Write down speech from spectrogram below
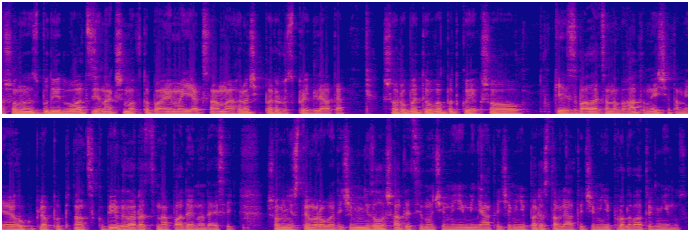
що в нас буде відбуватися з інакшими автобаями, як саме гроші перерозподіляти, що робити у випадку, якщо кейс звалиться набагато нижче, там я його купляв по 15 копійок, зараз ціна падає на 10. Що мені з тим робити? Чи мені залишати ціну, чи мені міняти, чи мені переставляти, чи мені продавати в мінус,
